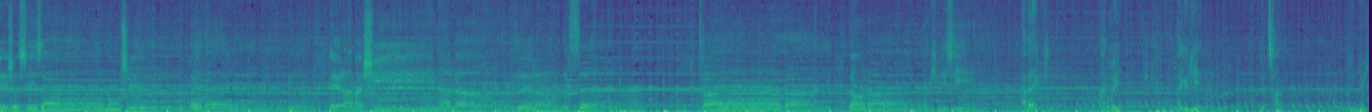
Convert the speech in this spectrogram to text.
et je suis allongé près machine à laver la vaisselle travaille dans la cuisine avec un bruit régulier de train, de nuit.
